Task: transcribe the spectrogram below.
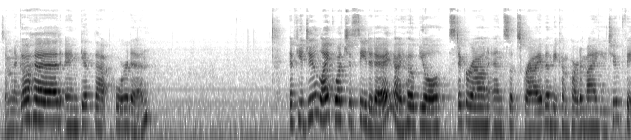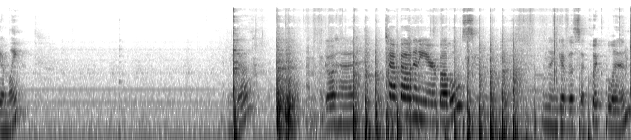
So I'm gonna go ahead and get that poured in. If you do like what you see today, I hope you'll stick around and subscribe and become part of my YouTube family. we go. I'm gonna go ahead, tap out any air bubbles, and then give this a quick blend.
